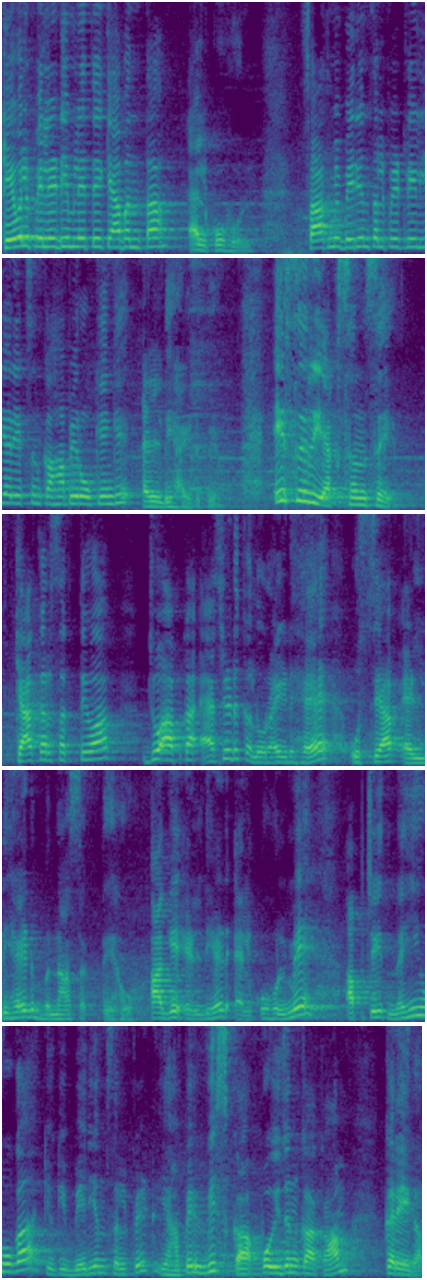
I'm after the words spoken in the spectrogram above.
केवल पेलेडियम लेते क्या बनता? एल्कोहल साथ में बेरियम सल्फेट ले लिया रिएक्शन कहाँ पे रोकेंगे? एल्डिहाइड पे। इस रिएक्शन से क्या कर सकते हो आप? जो आपका एसिड क्लोराइड है, उससे आप एल्डिहाइड बना सकते हो। आगे एल्डिहाइड एल्कोहल में अपचयित नहीं होगा, क्योंकि बेरियम सल्फेट यहाँ पे विष का पॉइजन का काम करेगा।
